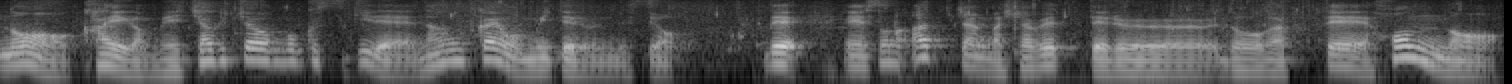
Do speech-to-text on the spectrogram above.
の回がめちゃくちゃ僕好きで何回も見てるんですよ。で、えそのあっちゃんが喋ってる動画って本の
